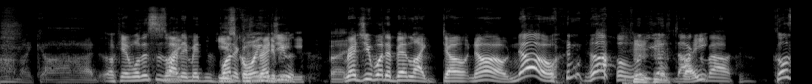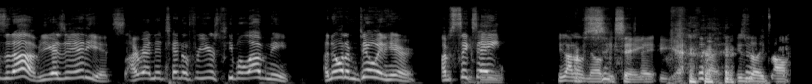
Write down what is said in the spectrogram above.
oh my god. Okay, well this is why they made this. He's going Reggie, to be, but Reggie would have been like, "Don't, no, no, no. What are you guys talking Right? about? Close it up. You guys are idiots. I ran Nintendo for years. People love me. I know what I'm doing here. I'm six eight. I don't I'm know. if he's 6'8". 6'8". Yeah. He's really tall.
